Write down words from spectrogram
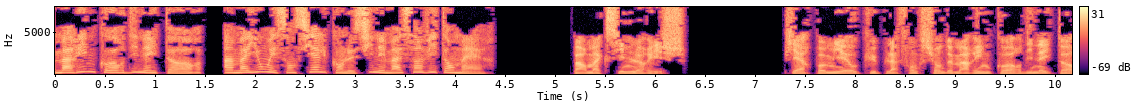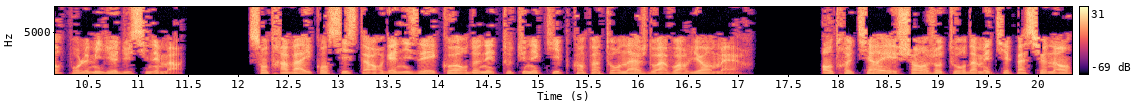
Marine Coordinator, un maillon essentiel quand le cinéma s'invite en mer. Par Maxime le Riche. Pierre Pommier occupe la fonction de Marine Coordinator pour le milieu du cinéma. Son travail consiste à organiser et coordonner toute une équipe quand un tournage doit avoir lieu en mer. Entretien et échange autour d'un métier passionnant,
